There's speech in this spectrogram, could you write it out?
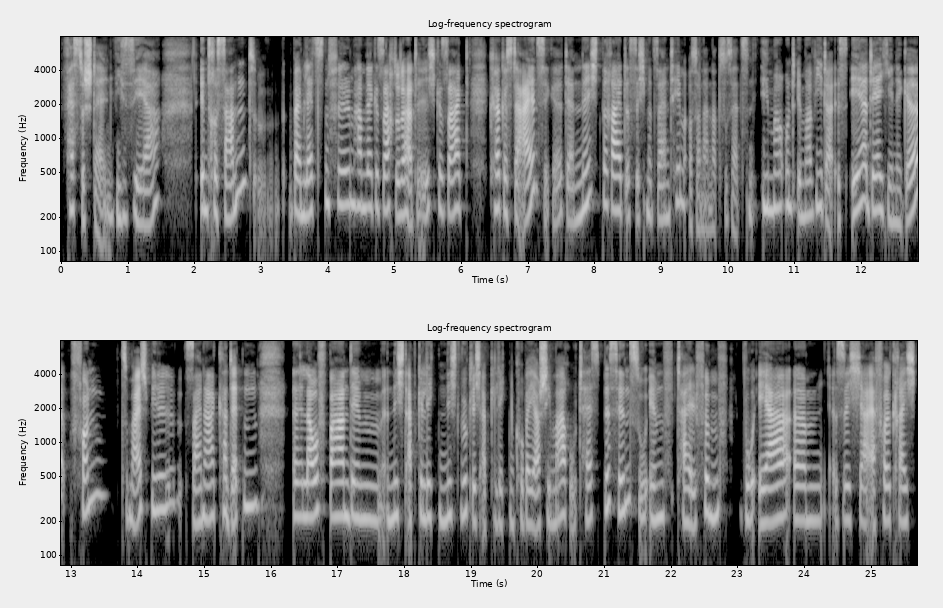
festzustellen, wie sehr interessant, beim letzten Film haben wir gesagt, oder hatte ich gesagt, Kirk ist der Einzige, der nicht bereit ist, sich mit seinen Themen auseinanderzusetzen. Immer und immer wieder ist er derjenige von zum Beispiel seiner Kadettenlaufbahn, dem nicht abgelegten, nicht wirklich abgelegten Kobayashi Maru-Test, bis hin zu in Teil 5, wo er ähm, sich ja erfolgreich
